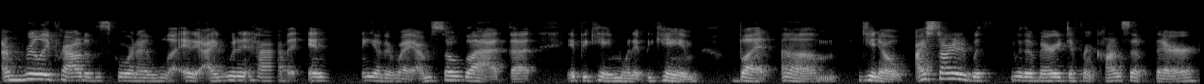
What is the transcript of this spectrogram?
I'm really proud of the score, and I I wouldn't have it any other way. I'm so glad that it became what it became. But um, you know, I started with with a very different concept there.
